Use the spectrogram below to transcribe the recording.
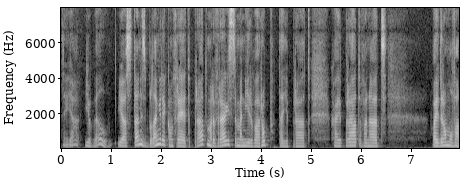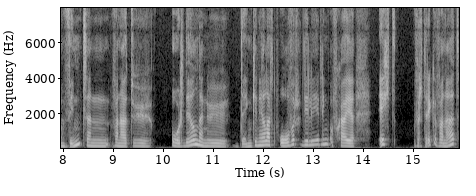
En ja, jawel. Juist dan is het belangrijk om vrijheid te praten, maar de vraag is de manier waarop dat je praat. Ga je praten vanuit wat je er allemaal van vindt en vanuit je oordeel en je denken heel hard over die leerling? Of ga je echt vertrekken vanuit,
